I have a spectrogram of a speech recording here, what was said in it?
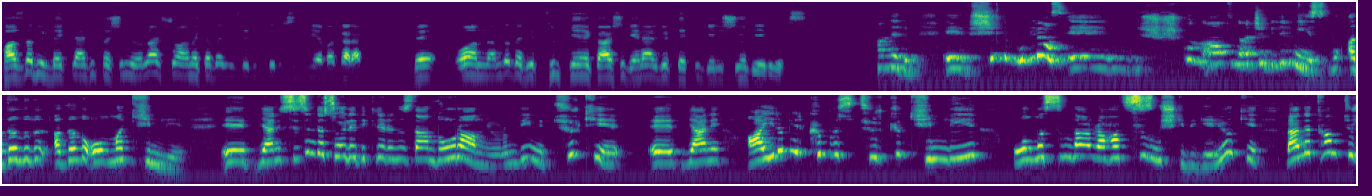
fazla bir beklenti taşımıyorlar şu ana kadar izledikleri çizgiye bakarak ve o anlamda da bir Türkiye'ye karşı genel bir tepki gelişiyor diyebiliriz. Anladım. E, şimdi bu biraz e, şu konunun altını açabilir miyiz? Bu adalı adalı olma kimliği. E, yani sizin de söylediklerinizden doğru anlıyorum değil mi? Türkiye e, yani ayrı bir Kıbrıs Türk'ü kimliği olmasından rahatsızmış gibi geliyor ki ben de tam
